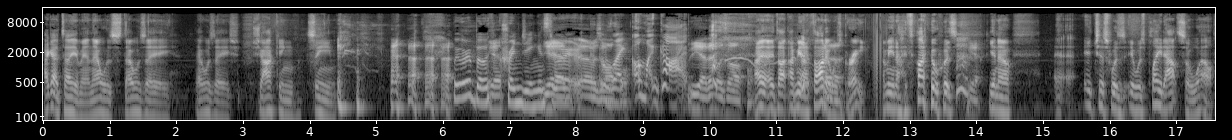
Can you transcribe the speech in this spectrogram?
I got to tell you, man, that was that was a that was a sh- shocking scene. We were both Yeah. cringing, and Yeah, Stuart that was was like, "Oh my god!" Yeah, that was awful. I, I thought. I mean, I thought it was great. I mean, I thought it was. Yeah. You know, uh, it just was. It was played out so well,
